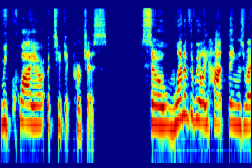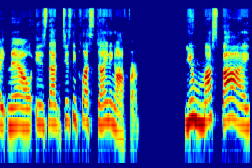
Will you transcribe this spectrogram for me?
require a ticket purchase. So, one of the really hot things right now is that Disney Plus dining offer. You must buy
